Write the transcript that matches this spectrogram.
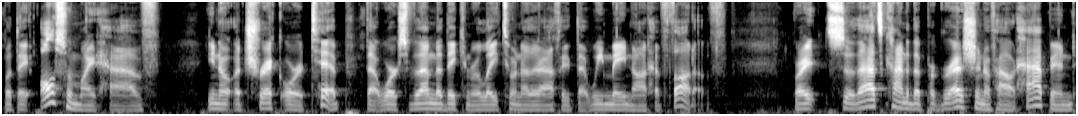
but they also might have, you know, a trick or a tip that works for them that they can relate to another athlete that we may not have thought of. Right? So that's kind of the progression of how it happened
